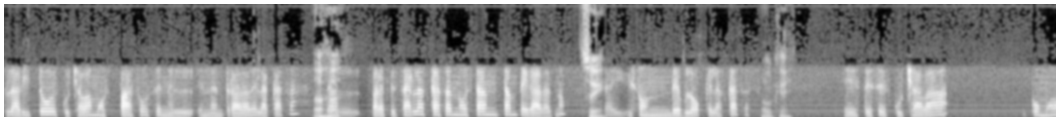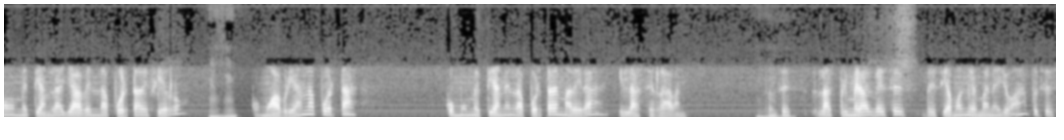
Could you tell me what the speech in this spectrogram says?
Clarito escuchábamos pasos en el en la entrada de la casa. O sea, Ajá. el- para empezar las casas no están tan pegadas, ¿no? Sí. O sea, y son de bloque las casas. Ok. Este se escuchaba cómo metían la llave en la puerta de fierro, Ujú. cómo abrían la puerta, cómo metían en la puerta de madera y la cerraban. Entonces, las primeras veces decíamos mi hermana y yo, ah, pues es,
